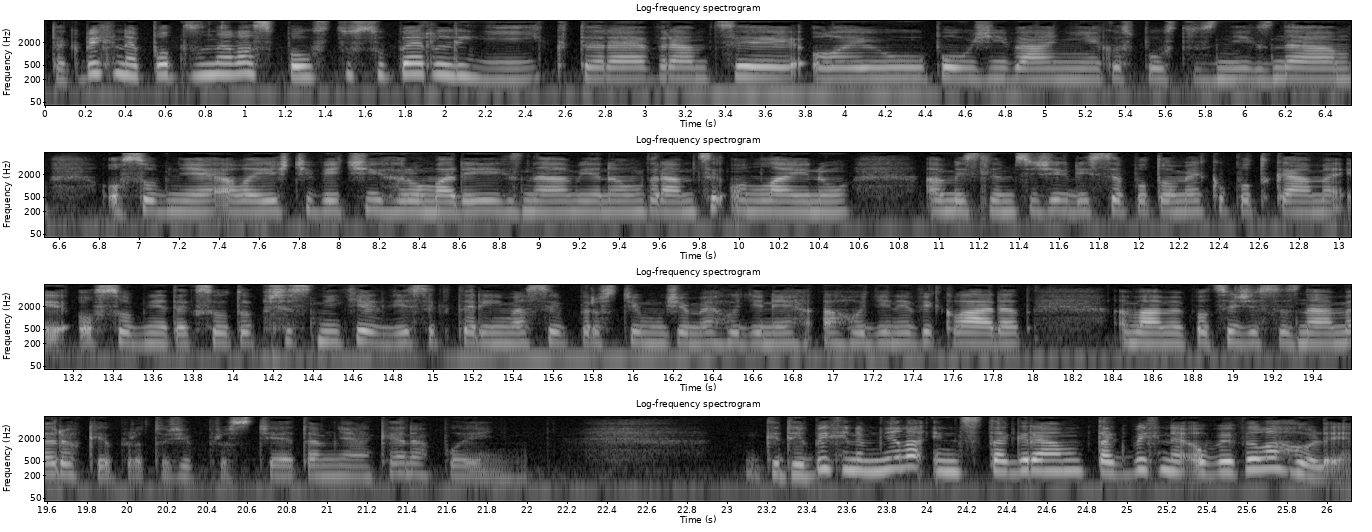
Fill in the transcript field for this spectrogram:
Tak bych nepoznala spoustu super lidí, které v rámci olejů používání, jako spoustu z nich znám osobně, ale ještě větší hromady jich znám jenom v rámci onlineu. A myslím si, že když se potom jako potkáme i osobně, tak jsou to přesně ti lidi, se kterými si prostě můžeme hodiny a hodiny vykládat. A máme pocit, že se známe roky, protože prostě je tam nějaké napojení. Kdybych neměla Instagram, tak bych neobjevila holy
